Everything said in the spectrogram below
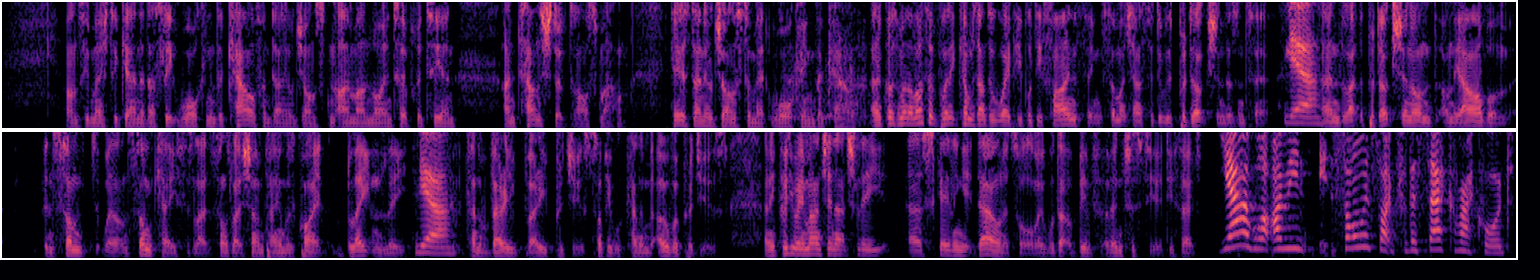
Und sie möchte gerne das Lied Walking the Cow von Daniel Johnston einmal neu interpretieren, ein Tanzstück draus machen. Here's Daniel Johnston at Walking the Cow. And of course, I mean, a lot of when it comes down to the way people define things, so much has to do with production, doesn't it? Yeah. And like the production on, on the album, in some well, in some cases, like songs like Champagne was quite blatantly, Yeah. kind of very very produced. Some people kind of overproduced. I mean, could you imagine actually uh, scaling it down at all? I mean, would that be of, of interest to you? Do you think? Yeah, well, I mean, it's almost like for the second record,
